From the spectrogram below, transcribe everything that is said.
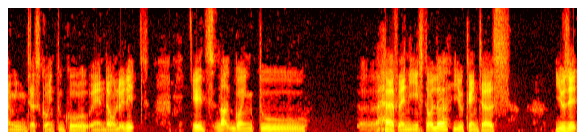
I'm just going to go and download it. It's not going to uh, have any installer. You can just use it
